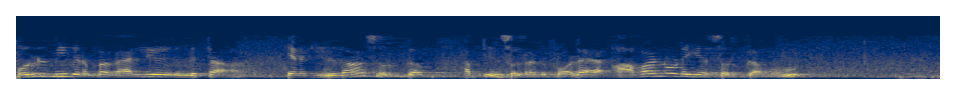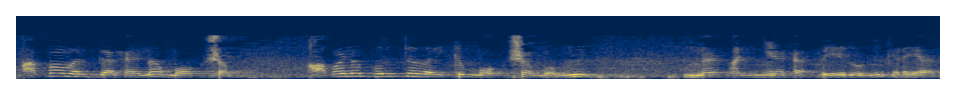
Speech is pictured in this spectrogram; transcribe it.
பொருள் மீது ரொம்ப வேல்யூ இருந்துட்டா எனக்கு இதுதான் சொர்க்கம் அப்படின்னு சொல்றது போல அவனுடைய சொர்க்கமும் அபவர்கன மோக்ஷம். அவனை பொறுத்த வரைக்கும் மோக்ஷமும் அந்நக வேறொன்னும் கிடையாது.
